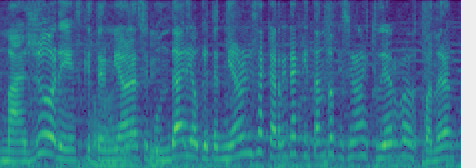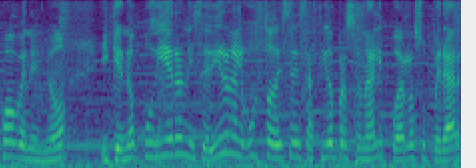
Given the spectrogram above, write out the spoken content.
mayores que Todavía, terminaron la sí. secundaria o que terminaron esa carrera que tanto quisieron estudiar cuando eran jóvenes, ¿no? Y que no pudieron y se dieron el gusto de ese desafío personal y poderlo superar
